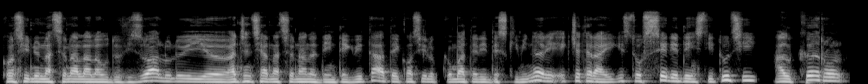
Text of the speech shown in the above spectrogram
Consiliul Național al Audiovizualului, Agenția Națională de Integritate, Consiliul Combaterii Discriminării, etc. Există o serie de instituții al căror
